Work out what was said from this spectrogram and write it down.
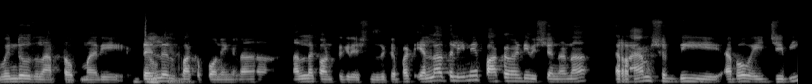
Windows laptop மாதிரி டெல்லில். பார்க்க போனீங்கன்னா நல்ல கான்ஃபிகரேஷன்ஸ் இருக்கு. பட் எல்லாத்துலயுமே பார்க்க வேண்டிய விஷயம் என்னன்னா RAM should be above eight GB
